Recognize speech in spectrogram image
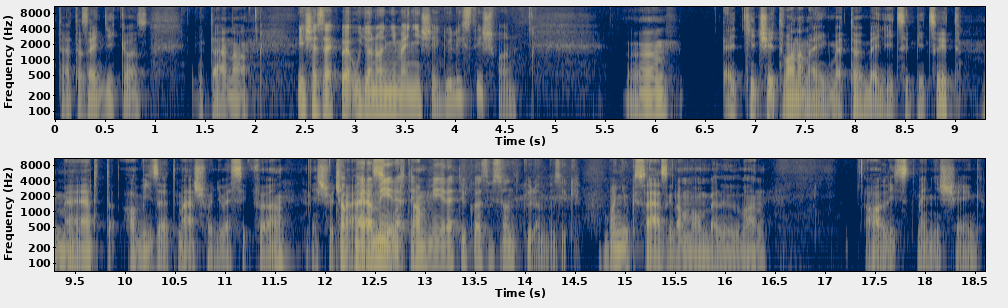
Tehát az egyik az utána És ezekben ugyanannyi mennyiségű liszt is van? ö, egy kicsit van, amelyikbe több, egy icipicit, mert a vizet máshogy veszi föl. És Csak mert a méret, elszórtam- méretük az viszont különbözik. mondjuk 100 grammon belül van a liszt mennyiség.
